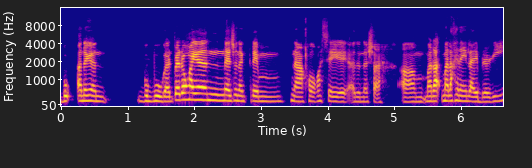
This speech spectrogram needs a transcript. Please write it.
bu- ano yun, bugbugan. Pero ngayon medyo nag-trim na ako kasi ano na siya, um, malaki na yung library.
